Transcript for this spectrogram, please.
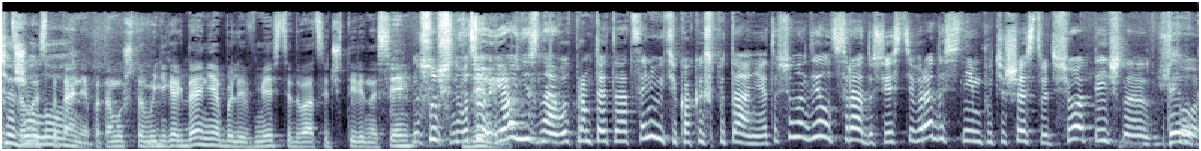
Это целое Тяжело. испытание, потому что вы никогда не были вместе 24 на 7. Ну слушай, ну вот я не знаю, вы прям это оцениваете как испытание. Это все надо делать с радостью. Если тебе в радость с ним путешествовать, все отлично. Что?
